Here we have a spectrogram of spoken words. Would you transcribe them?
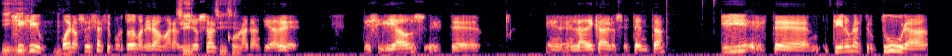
y, sí, sí, bueno, Suecia se portó de manera maravillosa con una cantidad de, exiliados este, en, la década de los 70 y este, tiene una estructura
